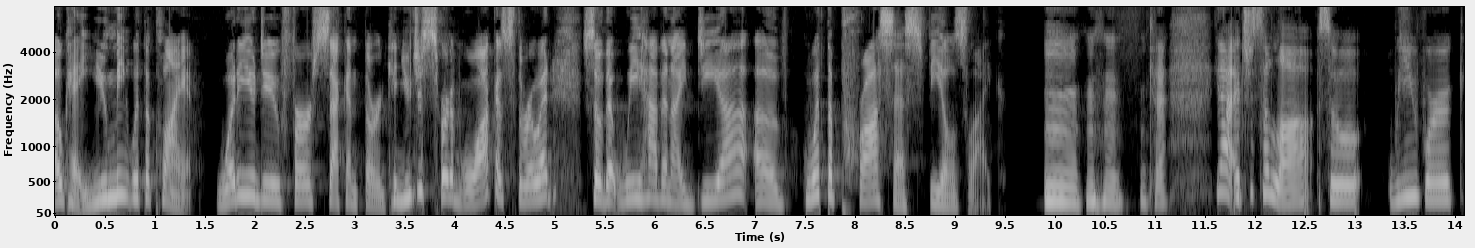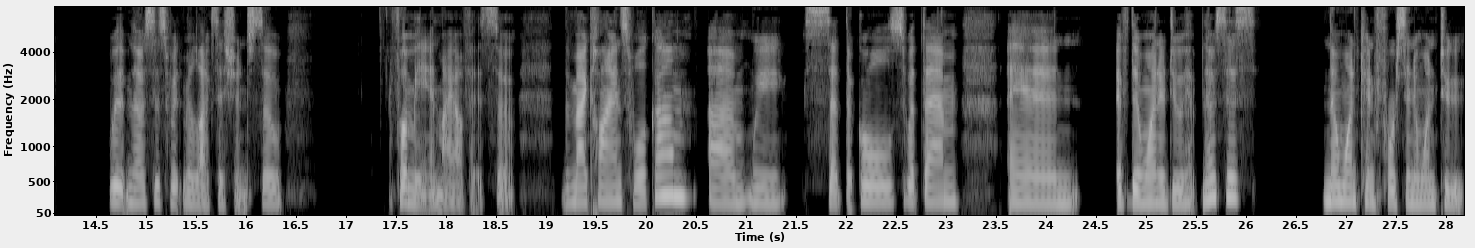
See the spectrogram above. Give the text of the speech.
okay you meet with a client what do you do first, second, third? Can you just sort of walk us through it so that we have an idea of what the process feels like? Mm-hmm. Okay. Yeah, it's just a lot. So we work with hypnosis with relaxation. So for me in my office, so the, my clients will come. Um, we set the goals with them, and if they want to do hypnosis, no one can force anyone to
